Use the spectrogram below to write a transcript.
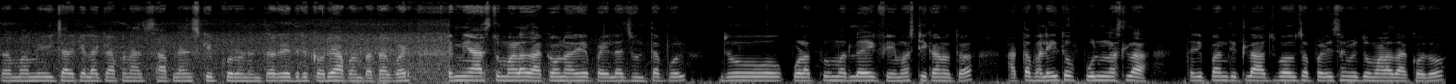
तर मग मी विचार केला की आपण आज हा प्लॅन स्किप करू. नंतर काहीतरी करूया आपण प्रतापगड. तर मी आज तुम्हाला दाखवणार आहे पहिला झुलता पूल. जो पोळातपूरमधलं एक फेमस ठिकाण होतं. आता भलेही तो पूल नसला तरी पण तिथला आजूबाजूचा परिसर मी तुम्हाला दाखवतो.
